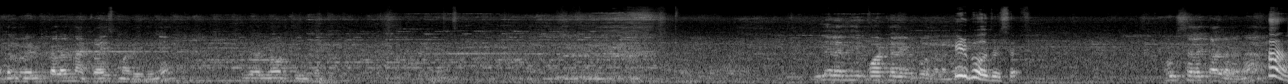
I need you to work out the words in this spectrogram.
ಅದನ್ನು ರೆಡ್ ಕಲರ್ ನಾನು ಚಾಯ್ಸ್ ಮಾಡಿದ್ದೀನಿ. ಇವಾಗ ನೋಡ್ತೀನಿ ಇಲ್ಲೆಲ್ಲ ನೀರು ಬಾಟ್ಲಲ್ಲಿ ಇಡ್ಬೋದಲ್ಲ? ಇಡ್ಬೋದು ಸರ್. ಫುಡ್ ಸೆಲೆಕ್ಟ್ ಆಗಲ್ಲ ಹಾಂ.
